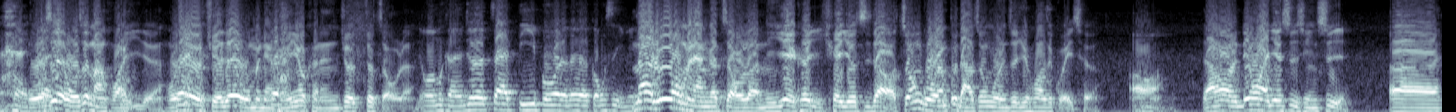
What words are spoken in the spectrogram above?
我是我是蛮怀疑的，我是觉得我们两个人有可能就就走了。我们可能就是在第一波的那个公司里面。那如果我们两个走了，你也可以可以就知道，中国人不打中国人这句话是鬼扯哦。然后另外一件事情是，呃。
